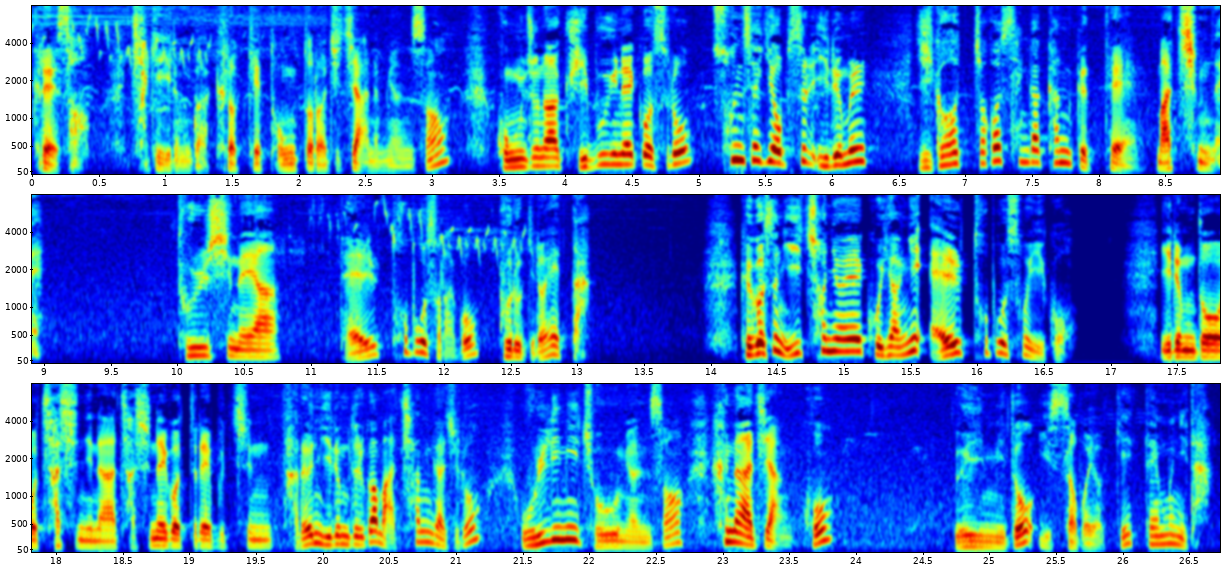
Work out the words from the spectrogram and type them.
그래서 자기 이름과 그렇게 동떨어지지 않으면서 공주나 귀부인의 것으로 손색이 없을 이름을 이것저것 생각한 끝에 마침내 둘시네아 델 토보소라고 부르기로 했다. 그것은 이 처녀의 고향이 엘 토보소이고 이름도 자신이나 자신의 것들에 붙인 다른 이름들과 마찬가지로 울림이 좋으면서 흔하지 않고 의미도 있어 보였기 때문이다.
